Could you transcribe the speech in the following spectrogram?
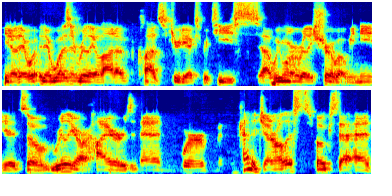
you know, there there wasn't really a lot of cloud security expertise. Uh, we weren't really sure what we needed, so really our hires then were kind of generalists, folks that had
